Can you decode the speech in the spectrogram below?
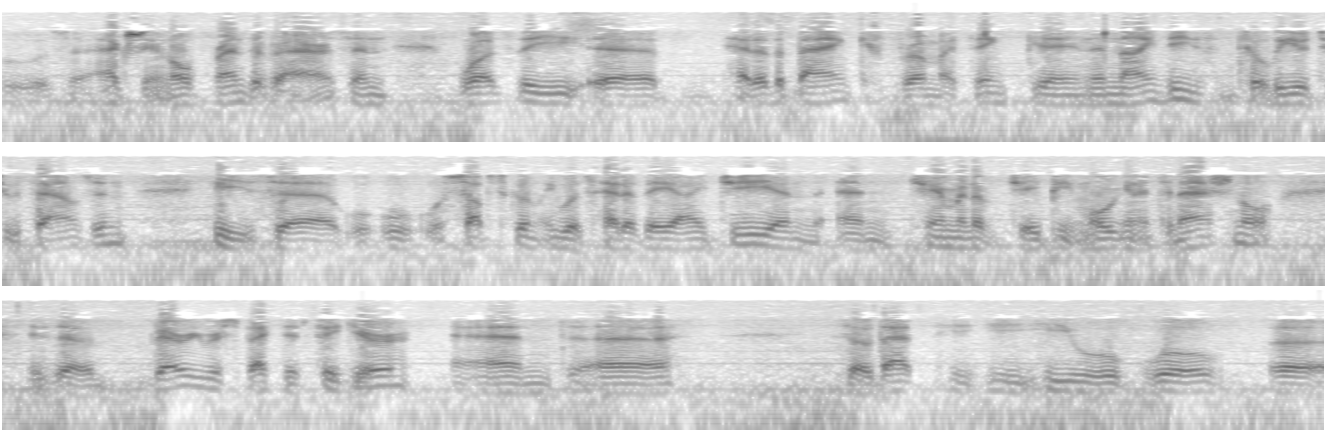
who was actually an old friend of ours and was the uh, head of the bank from I think in the 90s until the year 2000. He's uh, w- w- subsequently was head of AIG and and chairman of J.P. Morgan International. Is a very respected figure, and uh, so that he he, he will, will uh,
